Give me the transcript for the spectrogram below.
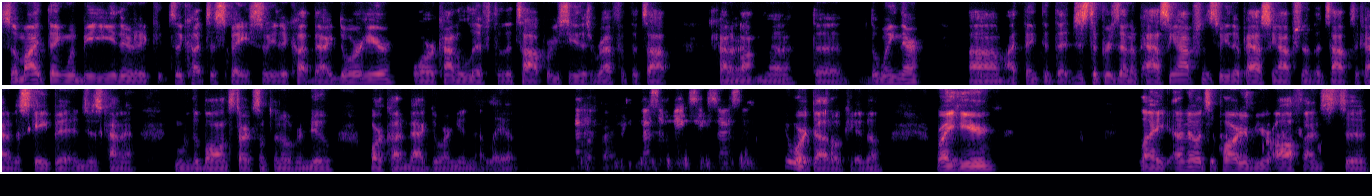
So my thing would be either to, to cut to space. So either cut back door here or kind of lift to the top where you see this ref at the top kind right. of on the, the the wing there. Um, I think that that just to present a passing option, so either passing option at the top to kind of escape it and just kind of move the ball and start something over new, or cutting back door and getting that layup. That's a big success. It worked out okay though. Right here, like I know it's a part of your offense to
